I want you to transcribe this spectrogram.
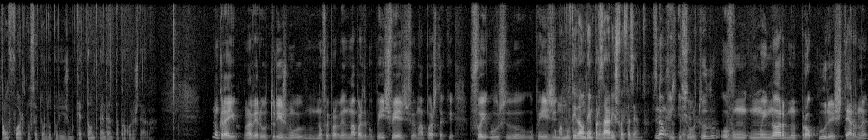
tão forte no setor do turismo, que é tão dependente da procura externa? Não creio. Vamos ver, o turismo não foi propriamente uma aposta que o país fez, foi uma aposta que foi o, o, o país. Uma multidão de empresários foi fazendo. Sim. Não, e, e, sobretudo houve um, uma enorme procura externa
